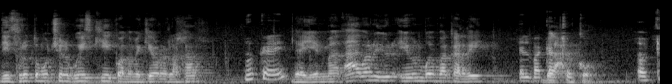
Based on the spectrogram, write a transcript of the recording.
disfruto mucho el whisky cuando me quiero relajar. Ok. De ahí en más. Ah, bueno, y un, buen bacardí. El bacardí. Blanco. Ok.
